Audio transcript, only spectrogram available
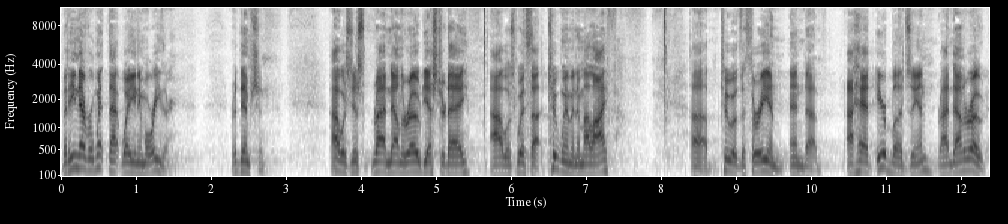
but he never went that way anymore either. Redemption. I was just riding down the road yesterday. I was with uh, two women in my life, uh, two of the three, and, and uh, I had earbuds in riding down the road.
